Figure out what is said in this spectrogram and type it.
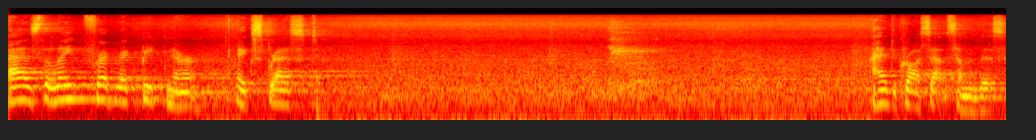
As the late Frederick Buechner expressed, I had to cross out some of this.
